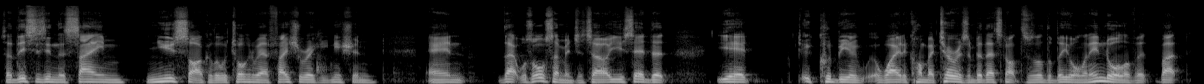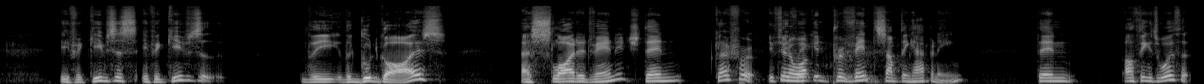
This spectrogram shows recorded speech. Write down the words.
So this is in the same news cycle that we're talking about facial recognition, and that was also mentioned. So you said that, yeah, it could be a, a way to combat terrorism, but that's not sort of the be all and end all of it. But if it gives us, if it gives the the good guys a slight advantage, then go for it. If, you know we what? can prevent something happening, then I think it's worth it.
